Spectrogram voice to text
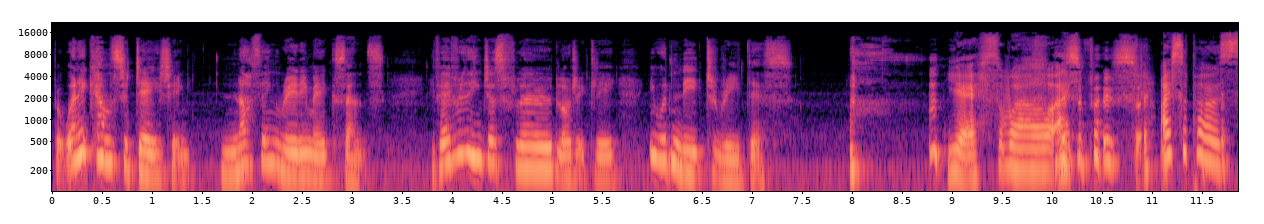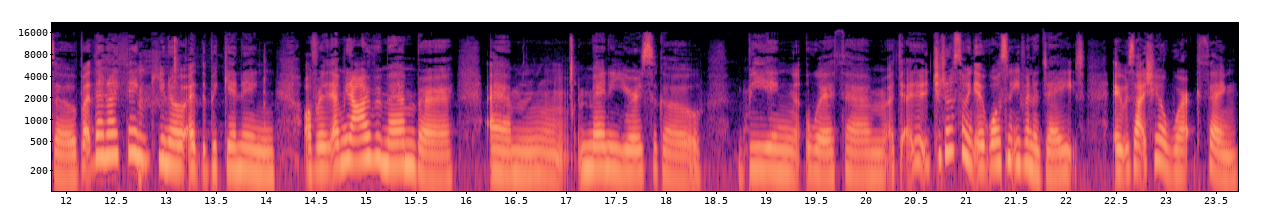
But when it comes to dating, nothing really makes sense. If everything just flowed logically, you wouldn't need to read this. Yes, well, I I, suppose so. I suppose so. But then I think, you know, at the beginning of it, I mean, I remember um, many years ago being with, um, do you know something? It wasn't even a date. It was actually a work thing.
